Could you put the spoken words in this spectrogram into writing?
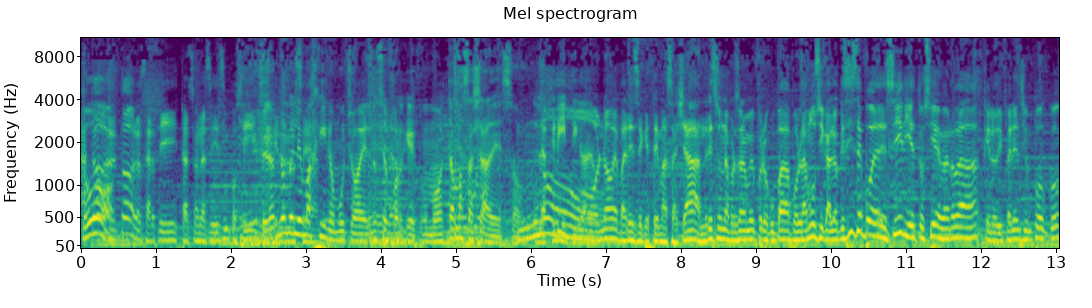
Todos, todos los artistas son así, es imposible. Pero no me lo imagino mucho a él, no sé por qué, como está más allá de eso, de la no, crítica. digamos. no me parece que esté más allá. Andrés es una persona muy preocupada por la música. Lo que sí se puede decir, y esto sí es verdad, que lo diferencia un poco,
